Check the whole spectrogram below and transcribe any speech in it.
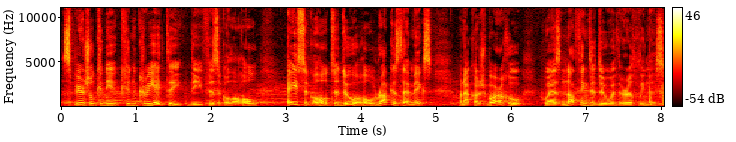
spiritual can, can create the, the physical. A whole asik, a whole to do, a whole ruckus that makes. When HaKadosh Baruch Hu, who has nothing to do with earthliness,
